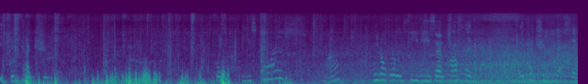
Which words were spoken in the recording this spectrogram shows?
in this country. Like these cars? We don't really see these that often in the country USA.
